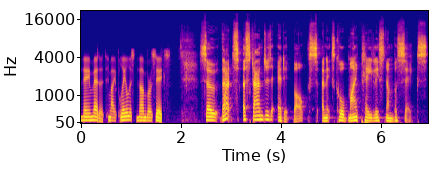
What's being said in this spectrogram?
Name edit my playlist number six. So that's a standard edit box and it's called My Playlist Number 6.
